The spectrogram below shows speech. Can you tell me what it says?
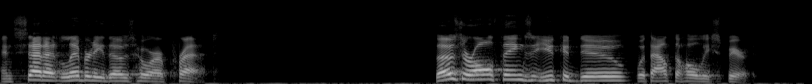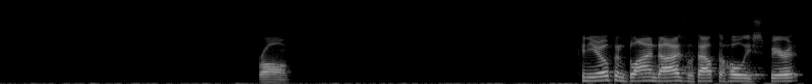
and set at liberty those who are oppressed. Those are all things that you could do without the Holy Spirit. Wrong. Can you open blind eyes without the Holy Spirit?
